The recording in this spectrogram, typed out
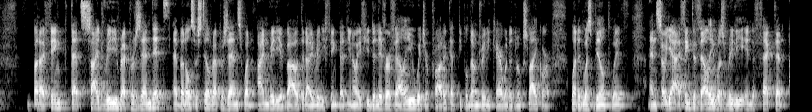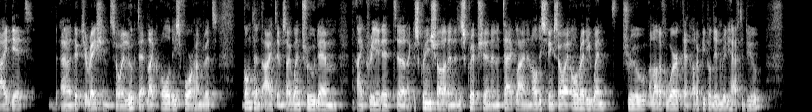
But I think that site really represented, uh, but also still represents what I'm really about. That I really think that, you know, if you deliver value with your product, that people don't really care what it looks like or what it was built with. And so, yeah, I think the value was really in the fact that I did uh, the curation. So I looked at like all these 400 content items. I went through them. I created uh, like a screenshot and a description and a tagline and all these things. So I already went through a lot of work that other people didn't really have to do.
